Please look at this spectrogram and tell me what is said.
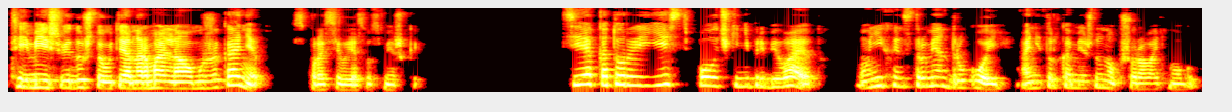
Ты имеешь в виду, что у тебя нормального мужика нет? Спросил я с усмешкой. Те, которые есть, полочки не прибивают. У них инструмент другой, они только между ног шуровать могут.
